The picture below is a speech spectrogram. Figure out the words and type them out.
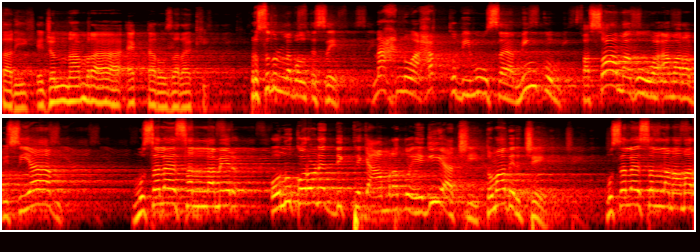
তারিখ। এজন্য আমরা একটা রোজা রাখি। রসুল্লাহ বলতেছে, নাহনু আহাক্কু বিমুসা মিনকুম, ফাসামাহু ওয়া আমারা মুসা অনুকরণের দিক থেকে আমরা তো এগিয়ে আছি, তোমাদের চেয়ে। মুসা আমার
